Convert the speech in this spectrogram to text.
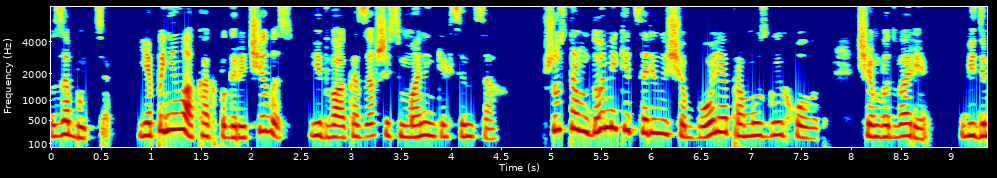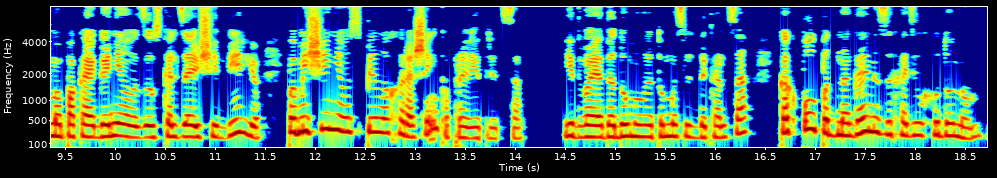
Забудьте. Я поняла, как погорячилась, едва оказавшись в маленьких сенцах. В шустром домике царил еще более промозглый холод, чем во дворе. Видимо, пока я гоняла за ускользающей дверью, помещение успело хорошенько проветриться. Едва я додумала эту мысль до конца, как пол под ногами заходил ходуном.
